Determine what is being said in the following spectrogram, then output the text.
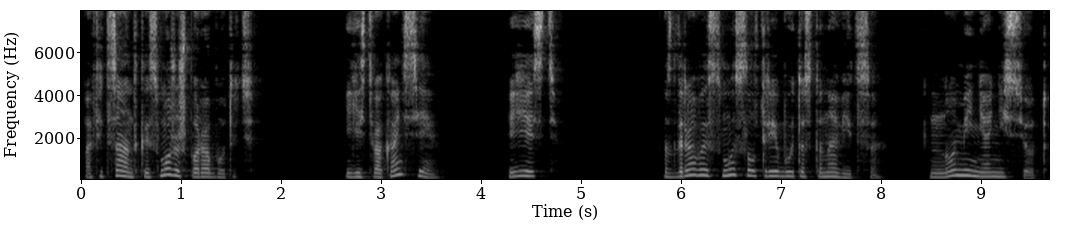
официанткой сможешь поработать?» «Есть вакансии?» «Есть». Здравый смысл требует остановиться но меня несет.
